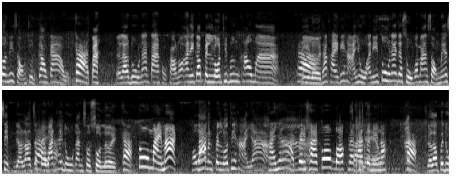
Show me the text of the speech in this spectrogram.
ต้นที่ 2.99 ค่ะไปเดี๋ยวเราดูหน้าตาของเขาเนาะอันนี้ก็เป็นรถที่เพิ่งเข้ามา ค่ะนี่เลยถ้าใครที่หาอยู่อันนี้ตู้น่าจะสูงประมาณ2เมตรสิเดี๋ยวเราจะใช่ไปวัดค่ะ ให้ดูกันสดๆเลย ค่ะ ตู้ใหม่มาก เพราะว่านะมันเป็นรถที่หายากหายาก อ่ เป็นคาร์โก้บ็อกนะคะใช่แล้ว ตัวนี้เนาะ อะค่ะ เดี๋ยวเราไปดู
